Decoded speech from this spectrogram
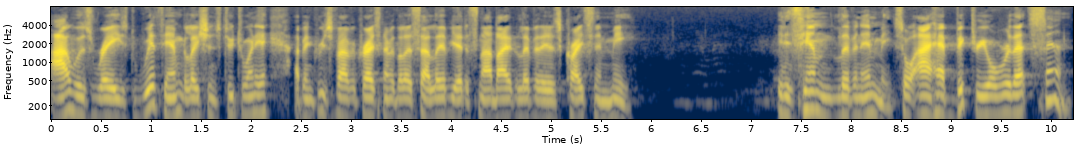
I was raised with him. Galatians 2:20. I've been crucified with Christ, nevertheless I live, yet it's not I that live, it is Christ in me. It is him living in me. So I have victory over that sin.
